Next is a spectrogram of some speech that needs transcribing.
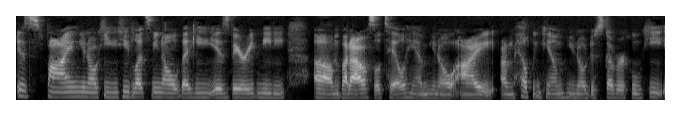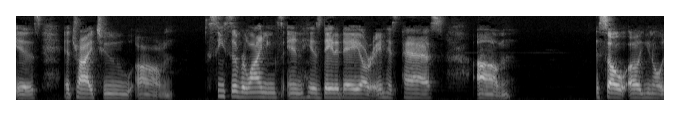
is fine. You know, he he lets me know that he is very needy. Um, but I also tell him, you know, I I'm helping him, you know, discover who he is and try to um, see silver linings in his day to day or in his past. Um, so uh you know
